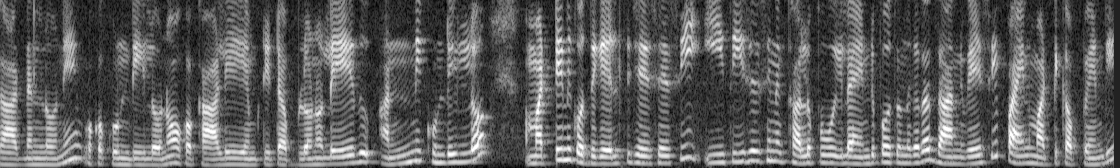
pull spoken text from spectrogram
గార్డెన్లోనే ఒక కుండీలోనో ఒక ఖాళీ ఎంటీ టబ్లోనో లేదు అన్ని కుండీల్లో మట్టిని కొద్దిగా ఎల్తి చేసేసి ఈ తీసేసిన కలుపు ఇలా ఎండిపోతుంది కదా దాన్ని వేసి పైన మట్టి కప్పేయండి.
